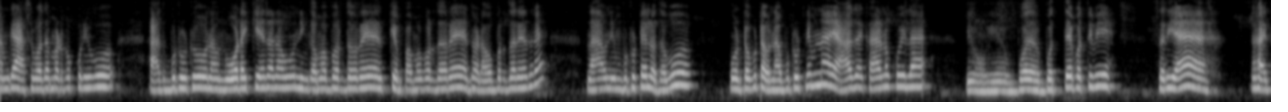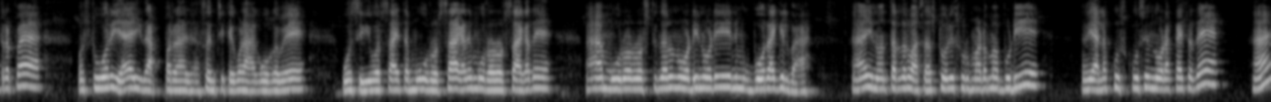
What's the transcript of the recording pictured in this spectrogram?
ನಮಗೆ ಆಶೀರ್ವಾದ ಮಾಡಬೇಕು ನೀವು. ಅದು ಬಿಟ್ಬಿಟ್ಟು ನಾವು ನೋಡೋಕ್ಕೆ ನಾವು ನಿಂಗಮ್ಮ ಬರ್ದವ್ರೆ, ಕೆಂಪಮ್ಮ ಬರ್ದವ್ರೆ ದೊಡ್ಡವ ಬರ್ದವ್ರೆ ಅಂದರೆ ನಾವು ನಿಮ್ಮ ಬಿಟ್ಬಿಟ್ಟು ಎಲ್ಲೋದವು. ಹೊಂಟೋಗ್ಬಿಟ್ಟು ನಾವು ಬಿಟ್ಬಿಟ್ಟು ನಿಮ್ಮನ್ನ ಯಾವುದೇ ಕಾರಣಕ್ಕೂ ಇಲ್ಲ. ಬತ್ತೇ ಬರ್ತೀವಿ ಸರಿಯಾ? ಆಯ್ತ್ರಪ್ಪ. ಒಂದು ಸ್ಟೋರಿಯಾ ಇದು ಅಪ್ಪರ ಸಂಚಿಕೆಗಳು ಆಗೋಗವೆ. ಓಸಿ ವರ್ಷ ಆಯ್ತಾ? ಮೂರು ವರ್ಷ ಆಗದೆ, ಮೂರುವರೆ ವರ್ಷ ಆಗದೆ. ಹಾಂ ಮೂರುವರೆ ವರ್ಷದಿಂದ ನೋಡಿ ನೋಡಿ ನಿಮ್ಗೆ ಬೋರ್ ಆಗಿಲ್ವಾ? ಹಾಂ, ಇನ್ನೊಂದು ಥರದಲ್ಲಿ ಹೊಸ ಸ್ಟೋರಿ ಶುರು ಮಾಡಮ್ಮ ಬಿಡಿ. ಎಲ್ಲ ಕೂಸು ಕೂಸಿ ನೋಡೋಕ್ಕಾಯ್ತದೆ? ಹಾಂ?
